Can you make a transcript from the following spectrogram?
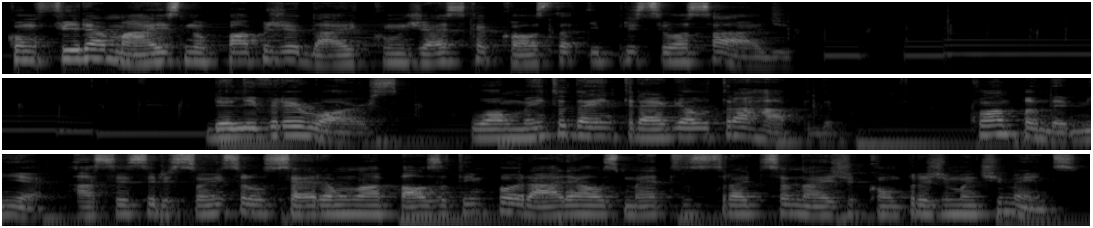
Confira mais no Papo Jedi com Jéssica Costa e Priscila Saad. Delivery Wars o aumento da entrega ultra rápida. Com a pandemia, as restrições trouxeram uma pausa temporária aos métodos tradicionais de compra de mantimentos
